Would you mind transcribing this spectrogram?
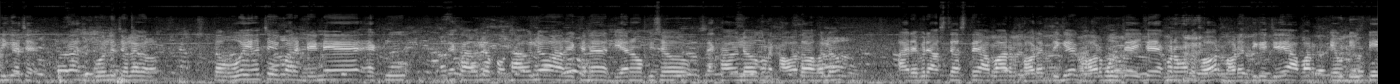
ঠিক আছে। ঠিক আছে বলে চলে গেল। তো ওই হচ্ছে এবার ট্রেনে একটু দেখা হলো কথা হলো আর এখানে ডিএন অফিসেও দেখা হলো ওখানে খাওয়া দাওয়া হলো। আর এবারে আস্তে আস্তে আবার ঘরের দিকে ঘর বলতে এই যে এখন আমাদের ঘর ঘরের দিকে যেয়ে আবার কেউ ডিউটি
